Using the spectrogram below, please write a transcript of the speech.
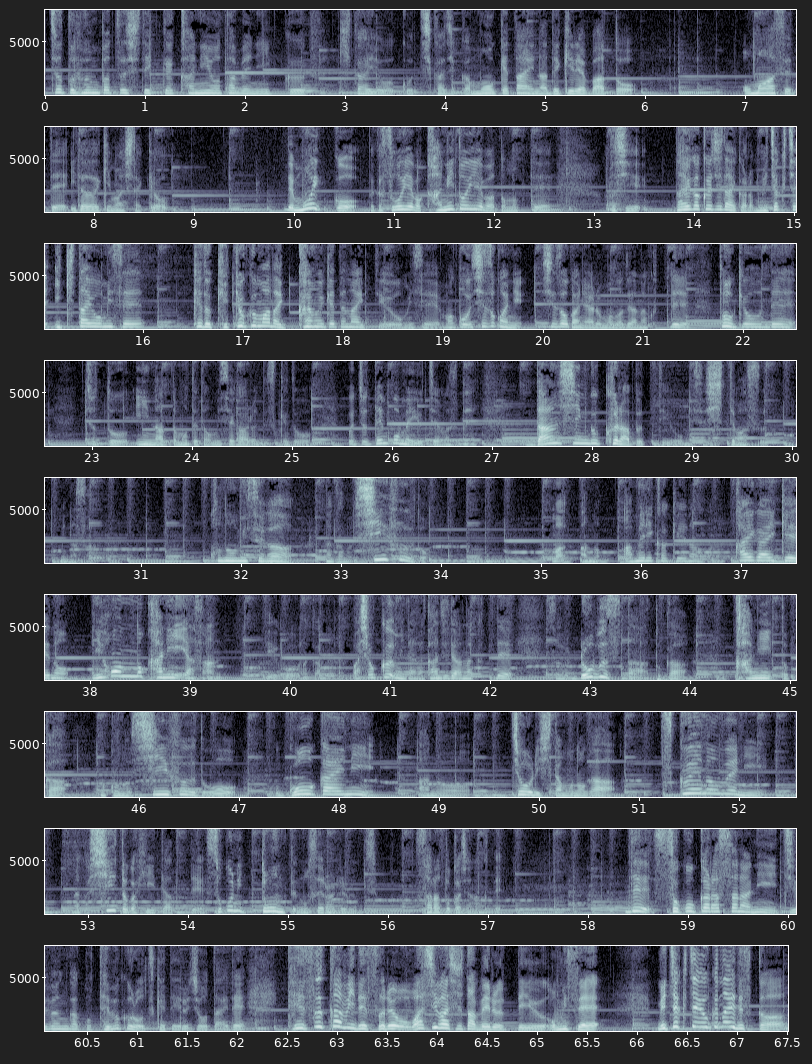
ちょっと奮発して一回カニを食べに行く機会をこう近々設けたいなできればと思わせていただきました今日。でもう一個だかそういえばカニといえばと思って私大学時代からめちゃくちゃ行きたいお店。けど結局まだ一回も行けてないっていうお店、まあ、こう静岡に静岡にあるものではなくて東京でちょっといいなって思ってたお店があるんですけどこれちょっと店舗名言っちゃいますね。ダンシングクラブっていうお店知ってます？皆さん。このお店がなんかのシーフード。まあのアメリカ系なのかな？海外系の日本のカニ屋さんっていうこうなんか和食みたいな感じではなくてそのロブスターとかカニとか、まあ、このシーフードを豪快にあの調理したものが机の上になんかシートが引いてあってそこにドンって乗せられるんですよ。皿とかじゃなくて。でそこからさらに自分がこう手袋をつけている状態で手づかみでそれをわしわし食べるっていうお店。めちゃくちゃ良くないですか？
